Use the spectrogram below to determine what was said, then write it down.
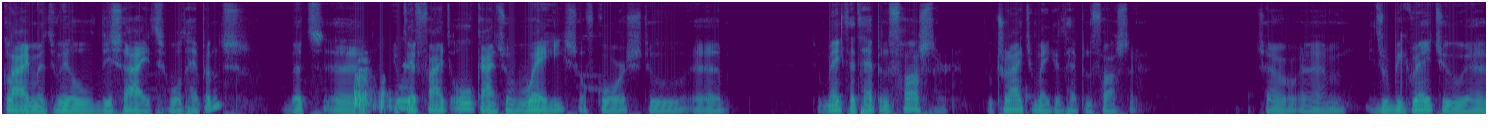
climate will decide what happens, but uh, you can find all kinds of ways, of course, to uh, to make that happen faster. To try to make it happen faster. So um, it would be great to uh,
